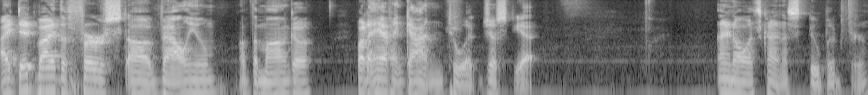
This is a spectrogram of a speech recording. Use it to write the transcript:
I did buy the first uh, volume of the manga, but I haven't gotten to it just yet. I know it's kind of stupid for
